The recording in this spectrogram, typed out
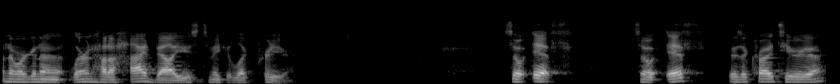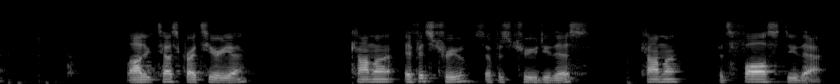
and then we're going to learn how to hide values to make it look prettier. So if, so if there's a criteria, logic test criteria, comma, if it's true, so if it's true, do this, comma, if it's false, do that,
